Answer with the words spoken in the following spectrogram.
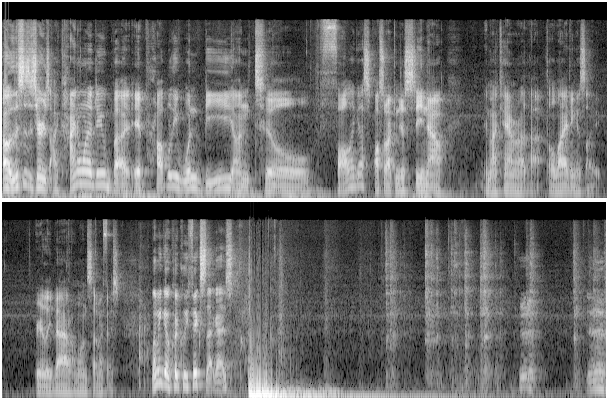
oh, this is a series I kind of want to do, but it probably wouldn't be until fall, I guess. Also, I can just see now in my camera that the lighting is like really bad on one side of my face. Let me go quickly fix that, guys. Yeah. Yeah.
